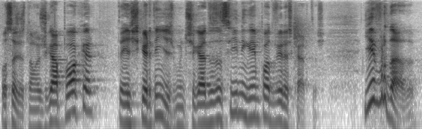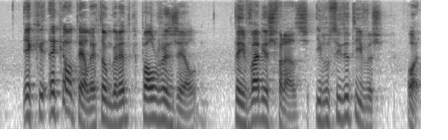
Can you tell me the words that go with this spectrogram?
Ou seja, estão a jogar póquer, têm as cartinhas muito chegadas assim e ninguém pode ver as cartas. E a verdade é que a cautela é tão grande que Paulo Rangel tem várias frases elucidativas. Olha,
